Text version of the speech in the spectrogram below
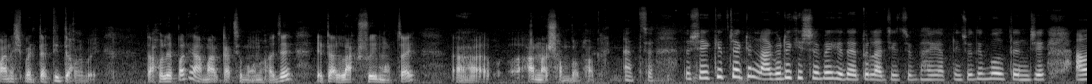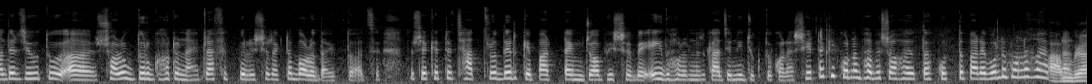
পানিশমেন্টটা দিতে হবে। তাহলে পারে আমার কাছে মনে হয় যে এটা লাকসই মাত্রায় আনা সম্ভব হবে। আচ্ছা তো সেই ক্ষেত্রে একজন নাগরিক হিসেবে হৃদায়তুল আজিজ ভাই আপনি যদি বলতেন যে আমাদের যেহেতু সড়ক দুর্ঘটনায় ট্রাফিক পুলিশের একটা বড় দায়িত্ব আছে তো সেক্ষেত্রে ছাত্রদেরকে পার্ট টাইম জব হিসেবে এই ধরনের কাজে নিযুক্ত করা সেটা কি কোনোভাবে সহায়তা করতে পারে বলে মনে হয় আমরা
